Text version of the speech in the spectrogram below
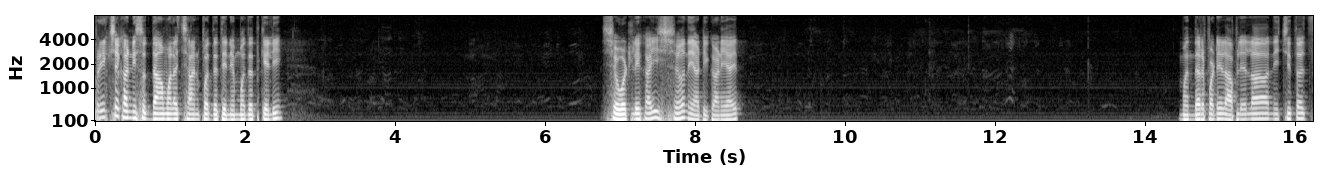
प्रेक्षकांनी सुद्धा आम्हाला छान पद्धतीने मदत केली. शेवटले काही क्षण या ठिकाणी आहेत. मंदार पटेल आपल्याला निश्चितच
